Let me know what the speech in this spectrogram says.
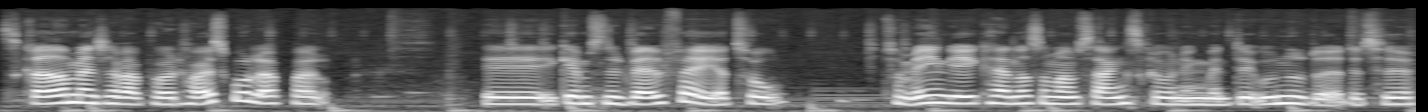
skrevet, mens jeg var på et højskoleophold. Øh, igennem sådan et valgfag, jeg tog, som egentlig ikke handlede så meget om sangskrivning, men det udnyttede jeg det til.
